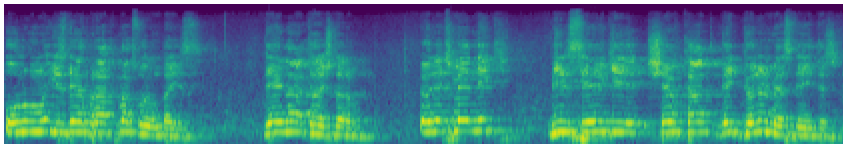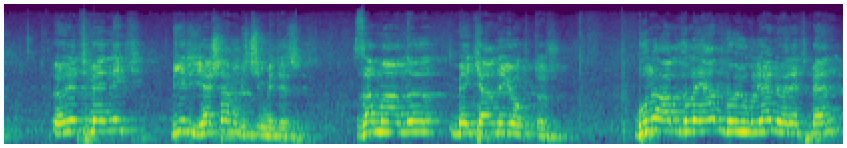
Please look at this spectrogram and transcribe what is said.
olumlu izler bırakmak zorundayız. Değerli arkadaşlarım, öğretmenlik bir sevgi, şefkat ve gönül mesleğidir. Öğretmenlik bir yaşam biçimidir. Zamanı, mekanı yoktur. Bunu algılayan ve uygulayan öğretmen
